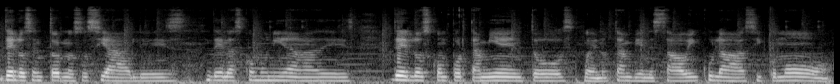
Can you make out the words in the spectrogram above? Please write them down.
de los entornos sociales, de las comunidades, de los comportamientos. Bueno, también he estado vinculada así como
